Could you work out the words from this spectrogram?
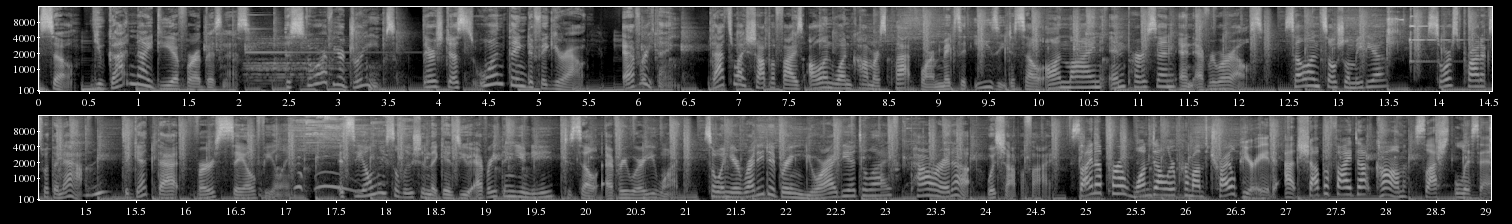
So, you've got an idea for a business, the store of your dreams. There's just one thing to figure out everything. That's why Shopify's all in one commerce platform makes it easy to sell online, in person, and everywhere else. Sell on social media, source products with an app to get that first sale feeling. It's the only solution that gives you everything you need to sell everywhere you want. So when you're ready to bring your idea to life, power it up with Shopify. Sign up for a $1 per month trial period at shopify.com slash listen.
